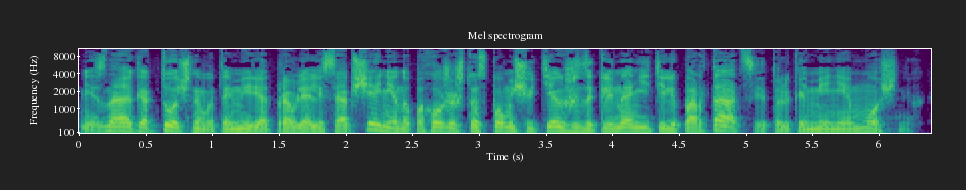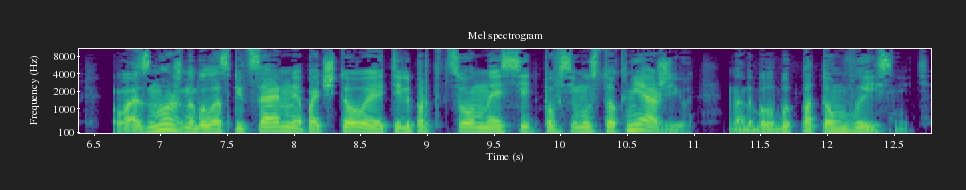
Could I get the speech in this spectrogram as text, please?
Не знаю, как точно в этом мире отправляли сообщения, но похоже, что с помощью тех же заклинаний телепортации, только менее мощных. Возможно, была специальная почтовая телепортационная сеть по всему Стокняжью, надо было бы потом выяснить.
